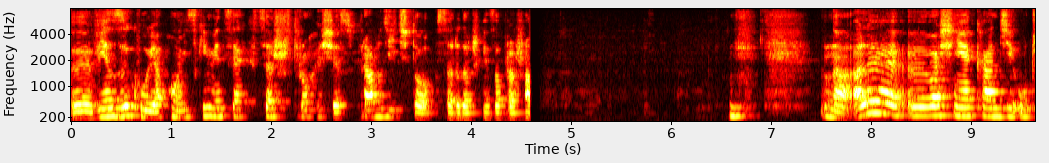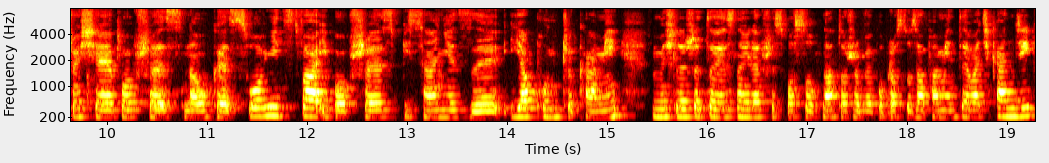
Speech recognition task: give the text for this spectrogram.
y, w języku japońskim, więc jak chcesz trochę się sprawdzić, to serdecznie zapraszam. No, ale y, właśnie kanji uczę się poprzez naukę słownictwa i poprzez pisanie z Japończykami. Myślę, że to jest najlepszy sposób na to, żeby po prostu zapamiętywać kanji,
